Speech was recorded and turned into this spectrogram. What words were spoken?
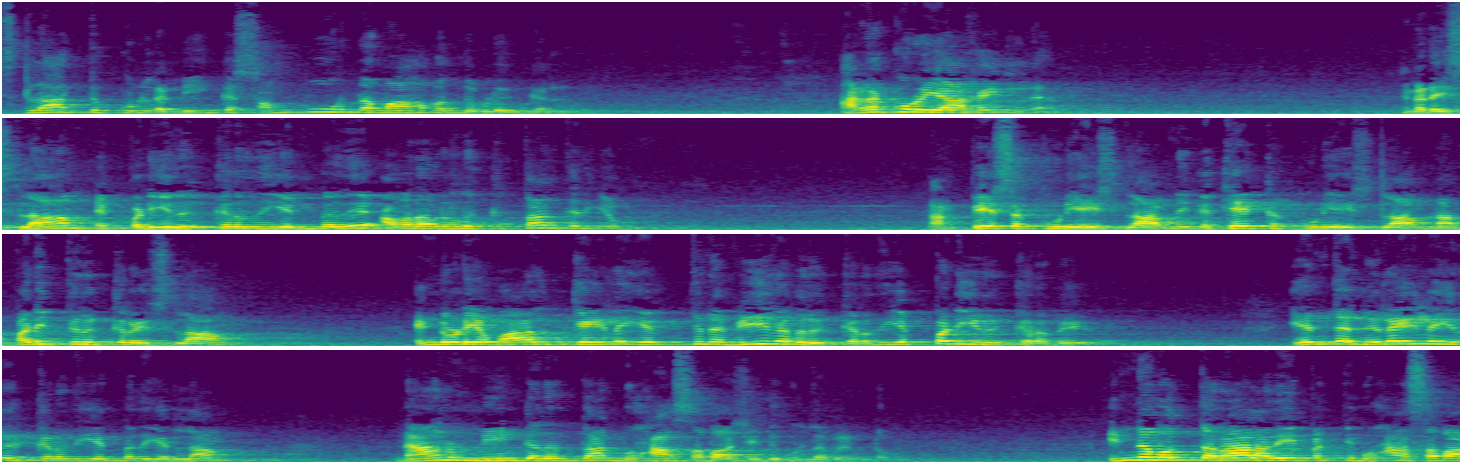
இஸ்லாத்துக்குள்ள நீங்க சம்பூர்ணமாக வந்து விடுங்கள். அறக்குறையாக இல்லை. எங்களுடைய இஸ்லாம் எப்படி இருக்கிறது என்பது அவரவர்களுக்குத்தான் தெரியும். நான் பேசக்கூடிய இஸ்லாம் நீங்க கேட்கக்கூடிய இஸ்லாம் நான் படித்திருக்கிற இஸ்லாம் எங்களுடைய வாழ்க்கையில எத்தனை வீதம் இருக்கிறது எப்படி இருக்கிறது எந்த நிலையில இருக்கிறது என்பதை எல்லாம் நானும் நீங்களும் தான் முகாசபா செய்து கொள்ள வேண்டும். இன்னமொத்தரால் அதை பற்றி முகாசபா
